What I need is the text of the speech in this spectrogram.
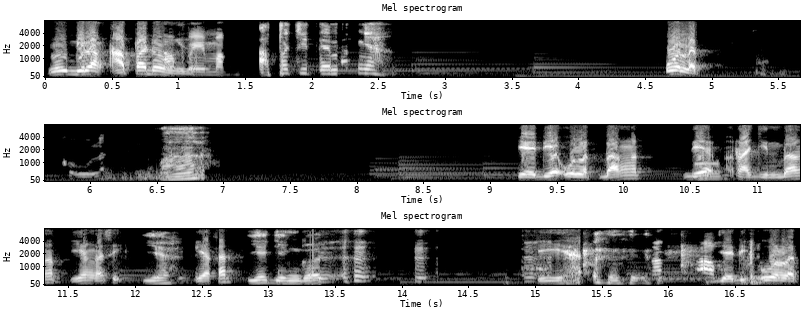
lu bilang apa dong Apa gitu emang Apa cit emangnya? ulet keulet? Hah? ya dia ulet banget dia Oh. rajin banget ya nggak sih Iya. Iya kan Iya jenggot. iya jadi ulet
